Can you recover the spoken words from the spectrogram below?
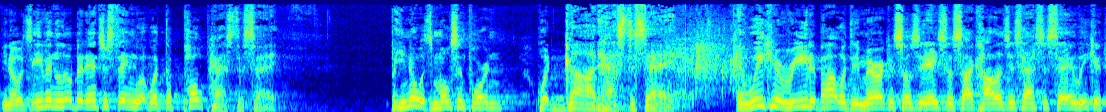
You know, it's even a little bit interesting what, what the Pope has to say. But you know what's most important? What God has to say. And we can read about what the American Association of Psychologists has to say. We can,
